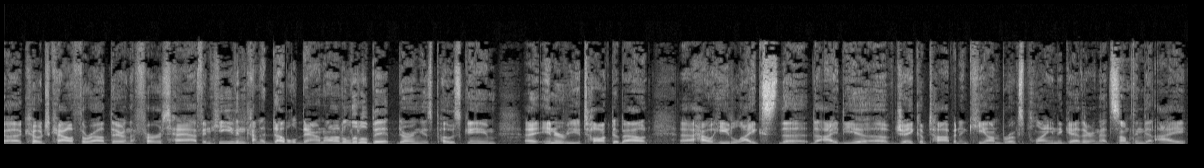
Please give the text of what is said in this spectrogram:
uh, Coach Cal throw out there in the first half. And he even kind of doubled down on it a little bit during his post game uh, interview, talked about uh, how he likes the, the idea of Jacob Toppin and Keion Brooks playing together. And that's something that I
